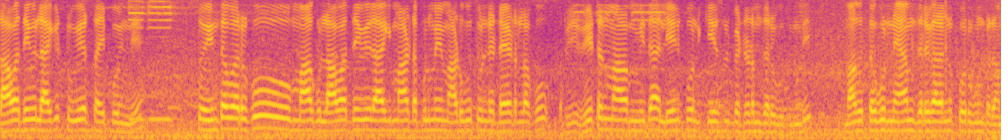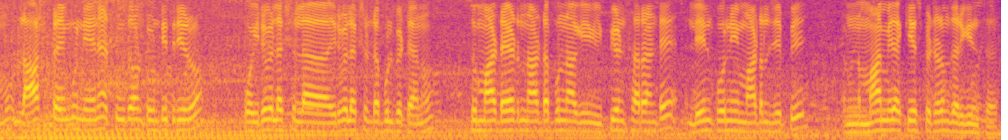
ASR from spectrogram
లావాదేవీలు ఆగి టూ ఇయర్స్ అయిపోయింది. సో ఇంతవరకు మాకు లావాదేవీలు ఆగి మా డబ్బులు మేము అడుగుతుండే డైరెక్టర్లకు రిటర్న్ మా మీద లేనిపోని కేసులు పెట్టడం జరుగుతుంది. మాకు తగు న్యాయం జరగాలని కోరుకుంటున్నాము. లాస్ట్ టైం నేనే టూ థౌజండ్ ట్వంటీ త్రీలో ఓ ఇరవై లక్షల ఇరవై లక్షల డబ్బులు పెట్టాను. సో మా డైరెక్టర్ నా డబ్బులు నాకు ఇప్పియండి సార్ అంటే లేనిపోని మాటలు చెప్పి మా మీద కేసు పెట్టడం జరిగింది సార్.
